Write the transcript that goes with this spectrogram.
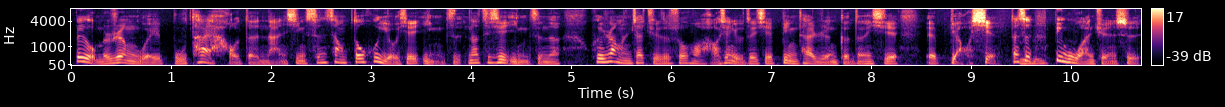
被我们认为不太好的男性身上都会有一些影子。那这些影子呢，会让人家觉得说，哇好像有这些病态人格的那些呃表现，但是并不完全是。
